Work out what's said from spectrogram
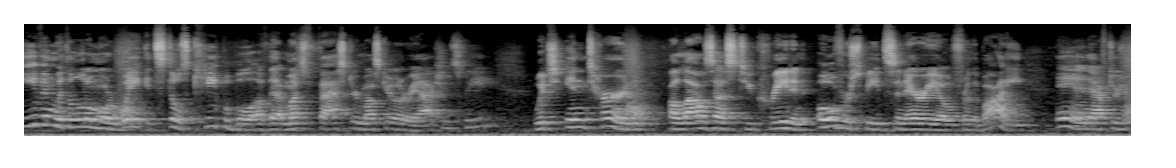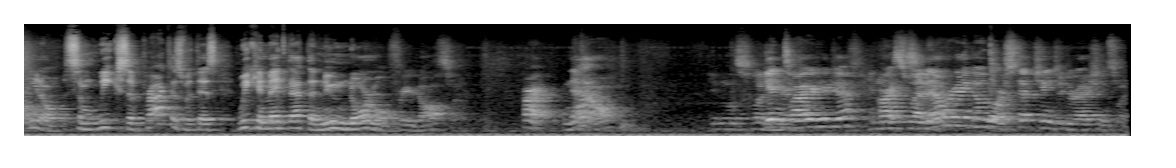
even with a little more weight, it still is capable of that much faster muscular reaction speed which in turn allows us to create an overspeed scenario for the body. And after you know some weeks of practice with this, we can make that the new normal for your golf swing. All right, now Getting a little Getting tired here, Jeff? Getting All right, so now we're going to go to our step change of direction swing.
